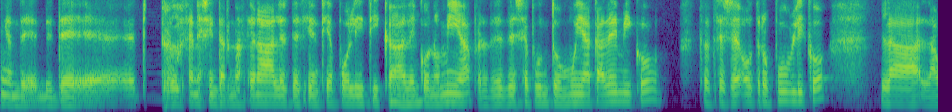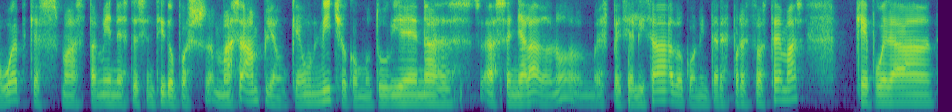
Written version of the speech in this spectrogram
de, relaciones internacionales, de ciencia política, de economía, pero desde ese punto muy académico. Entonces, eh, otro público, la, web, que es más también en este sentido, pues más amplia, aunque un nicho, como tú bien has, has señalado, ¿no? especializado, con interés por estos temas, que puedan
